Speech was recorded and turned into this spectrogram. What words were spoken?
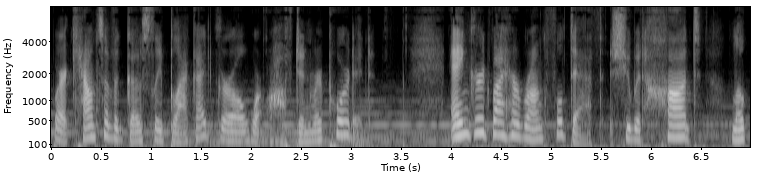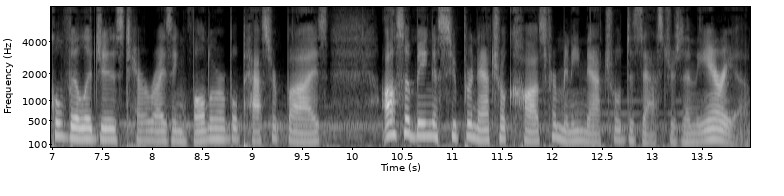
where accounts of a ghostly black eyed girl were often reported. Angered by her wrongful death, she would haunt local villages, terrorizing vulnerable passerbys, also being a supernatural cause for many natural disasters in the area.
